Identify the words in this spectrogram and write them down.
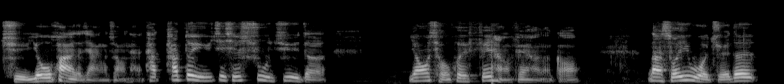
去优化的这样一个状态，它它对于这些数据的要求会非常非常的高，那所以我觉得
